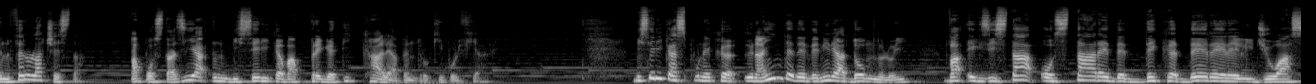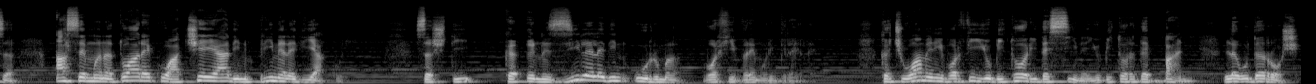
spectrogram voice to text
În felul acesta, apostazia în biserică va pregăti calea pentru chipul fiarei. Biserica spune că înainte de venirea Domnului va exista o stare de decădere religioasă, asemănătoare cu aceea din primele viacuri. Să știi că în zilele din urmă vor fi vremuri grele căci oamenii vor fi iubitori de sine, iubitori de bani, lăudăroși,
